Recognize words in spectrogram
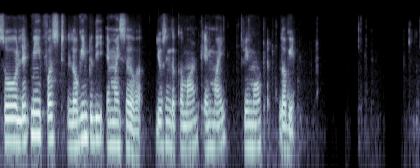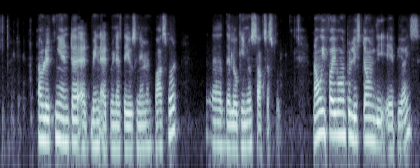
So let me first log into the MI server using the command MI remote login. Now let me enter admin, admin as the username and password. Uh, the login was successful. Now if I want to list down the APIs,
